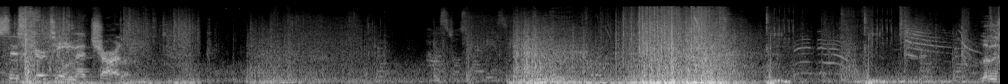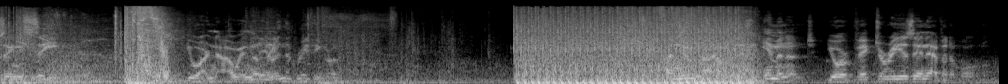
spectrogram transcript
Assist your team at Charlie. Hostiles ready. Losing C. You are now in the They're in the briefing room. A new round is imminent. Your victory is inevitable.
